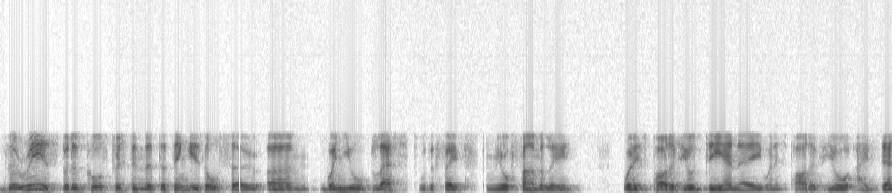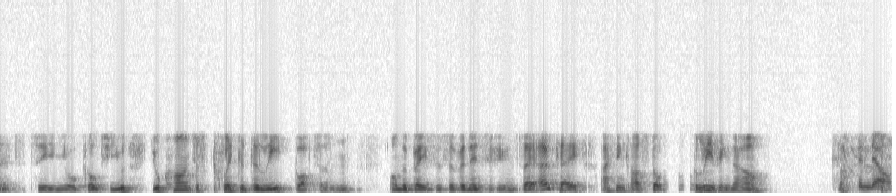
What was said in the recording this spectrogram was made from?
There is, but of course, Kristen, the, the thing is also um, when you're blessed with a faith from your family, when it's part of your DNA, when it's part of your identity, and your culture, you, you can't just click a delete button on the basis of an interview and say, okay, I think I'll stop believing now. no,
